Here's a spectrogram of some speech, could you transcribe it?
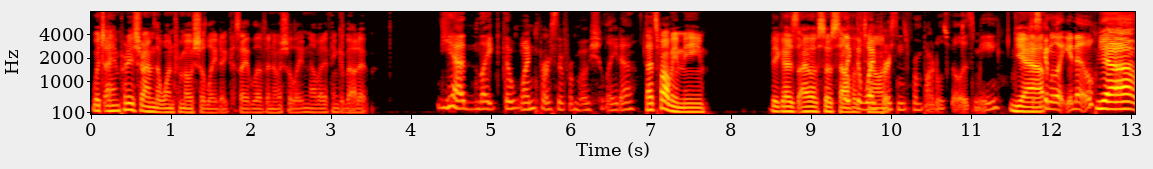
which I am pretty sure I'm the one from Ochelata because I live in Ochelata. Now that I think about it, yeah, like the one person from Ochelata, that's probably me because I live so south like of the town. one person from Bartlesville is me. yeah, Just gonna let you know. yeah.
